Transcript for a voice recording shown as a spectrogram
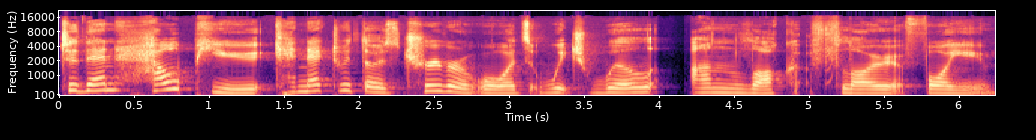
to then help you connect with those true rewards, which will unlock flow for you.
